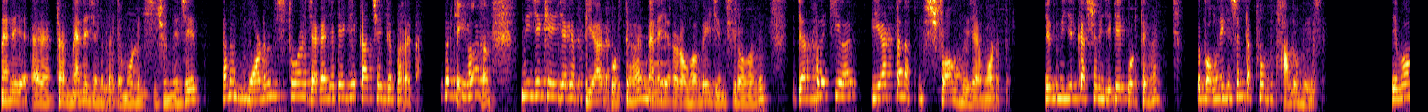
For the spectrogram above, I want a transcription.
ম্যানেজার একটা ম্যানেজার লাগে মডেলসের জন্য যে কারণ মডেলস তো আর জায়গায় জায়গায় গিয়ে কাজ চাইতে পারে না। এবার ঠিক কি হয়? কথা। নিজেকে এই জায়গায় পিআর করতে হয় ম্যানেজারের অভাবে এজেন্সির অভাবে। যার ফলে কি হয়? পিআরটা না খুব স্ট্রং হয়ে যায় মডেলের যেহেতু নিজের কাজটা নিজেকেই করতে হয় তো কমিউনিকেশনটা খুব ভালো হয়ে যায়। এবং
